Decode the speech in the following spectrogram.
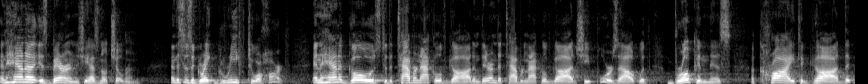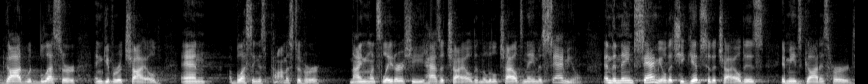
And Hannah is barren, she has no children. And this is a great grief to her heart. And Hannah goes to the tabernacle of God, and there in the tabernacle of God, she pours out with brokenness a cry to God that God would bless her and give her a child. And a blessing is promised to her. Nine months later, she has a child, and the little child's name is Samuel. And the name Samuel that she gives to the child is, it means God has heard.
